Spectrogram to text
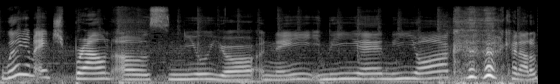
William H. Brown aus New York, nee, New York, keine Ahnung,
